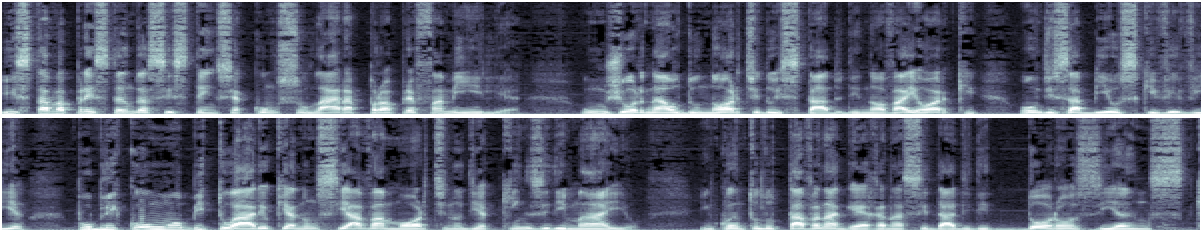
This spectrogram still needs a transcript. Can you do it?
e estava prestando assistência consular à própria família. Um jornal do norte do estado de Nova York, onde Zabilski vivia, publicou um obituário que anunciava a morte no dia 15 de maio, enquanto lutava na guerra na cidade de Dorosiansk,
